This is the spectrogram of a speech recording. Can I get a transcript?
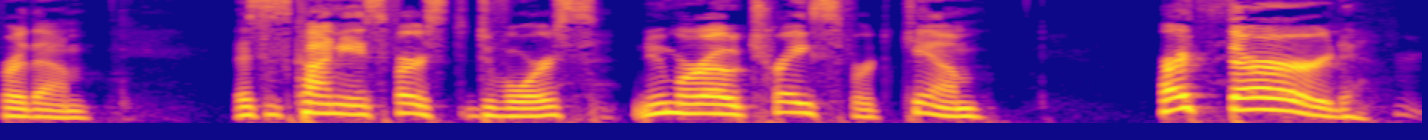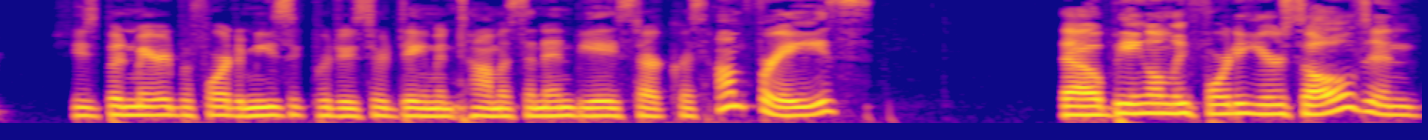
for them. This is Kanye's first divorce, numero trace for Kim. Her third. She's been married before to music producer Damon Thomas and NBA star Kris Humphries. So being only 40 years old and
